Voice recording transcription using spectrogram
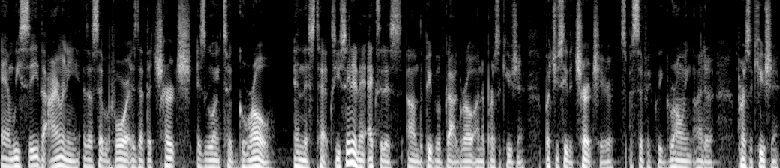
and we see the irony, as I said before, is that the church is going to grow in this text. You've seen it in Exodus, um, the people of God grow under persecution, but you see the church here specifically growing under persecution.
